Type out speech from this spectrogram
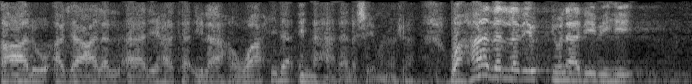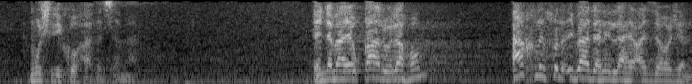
قالوا أجعل الآلهة إلها واحدة إن هذا لشيء عجاب وهذا الذي ينادي به مشرك هذا الزمان. عندما يقال لهم أخلصوا العبادة لله عز وجل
